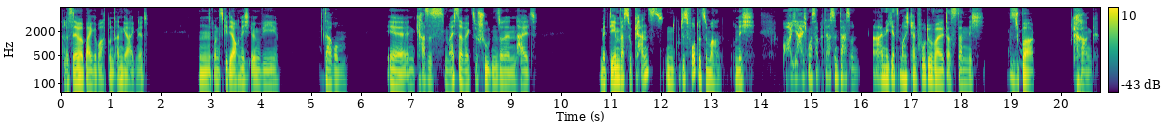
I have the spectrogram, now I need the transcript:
alles selber beigebracht und angeeignet. Hm, und es geht ja auch nicht irgendwie darum, äh, ein krasses Meisterwerk zu shooten, sondern halt mit dem, was du kannst, ein gutes Foto zu machen. Und nicht, oh ja, ich muss aber das und das und ah nee, jetzt mache ich kein Foto, weil das ist dann nicht super krank.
